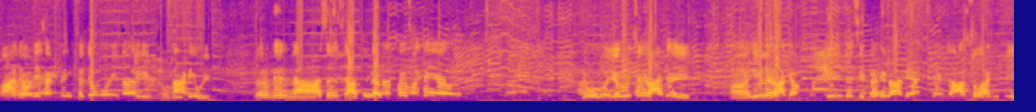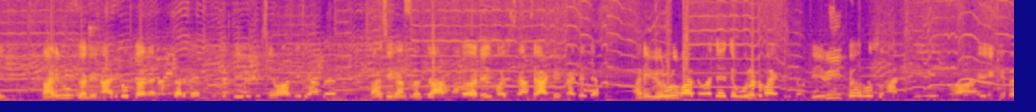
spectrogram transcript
महादेवाने सांगितलं इथं जो कोणी नर येईल तो नारी होईल. तर ते ना- असं शाप दिल्यानंतर मग ते अं, जो राजे आहे राजा ते इथे शिकारीला आले आणि त्यांचे आसू आणि ते नारीरूप झाले. नारीरूप झाल्यानंतर त्यांनी देवीची सेवा केली. आता नाशिकांचं चार मुलं झाले बस असे आठ एक आहे त्याच्यात आणि विरुळमध्ये जे उलट माहिती तर देवी इथं रुसून आणि देवी हे केलं.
